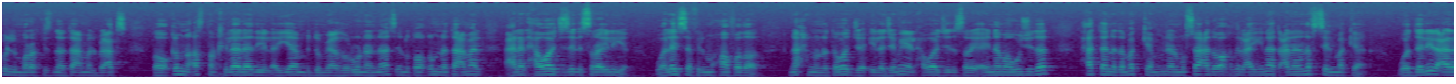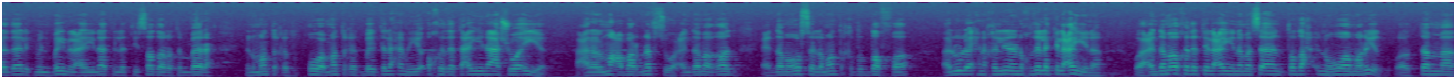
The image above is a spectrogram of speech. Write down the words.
كل مراكزنا تعمل بالعكس. طواقمنا أصلا خلال هذه الأيام بدهم يعذرونا الناس إنه طواقمنا تعمل على الحواجز الإسرائيلية وليس في المحافظات. نحن نتوجه إلى جميع الحواجز الإسرائيلية أينما وجدت حتى نتمكن من المساعدة وأخذ العينات على نفس المكان. والدليل على ذلك من بين العينات التي صدرت امبارح من منطقة القوة منطقة بيت لحم هي أخذت عينه عشوائية على المعبر نفسه. عندما غاد عندما وصل لمنطقة الضفة قالوا له إحنا خلينا ناخذ لك العينة. وعندما أخذت العينه مساء اتضح إنه هو مريض وتم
